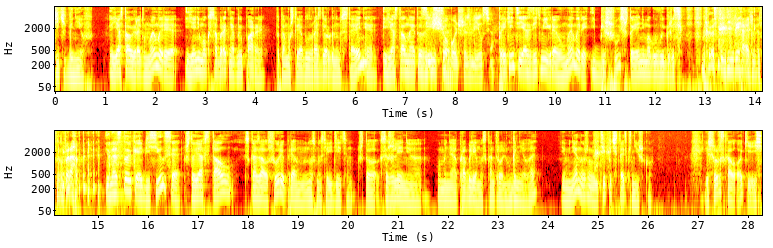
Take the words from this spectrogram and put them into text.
дикий гнев. Я стал играть в мемори, и я не мог собрать ни одной пары, потому что я был в раздерганном состоянии, и я стал на это злиться. Еще больше злился. Прикиньте, я с детьми играю в мемори и бешусь, что я не могу выиграть. Просто нереально, ну правда. И настолько я бесился, что я встал, сказал Шуре прям, ну в смысле и детям, что, к сожалению, у меня проблемы с контролем гнева, и мне нужно уйти почитать книжку. И Шур сказал, окей.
